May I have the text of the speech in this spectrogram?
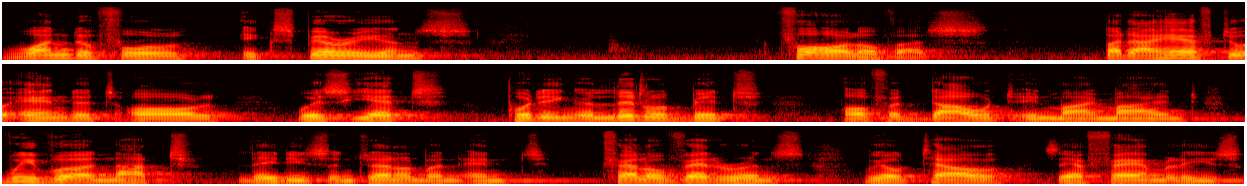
wonderful experience for all of us. But I have to end it all with yet putting a little bit of a doubt in my mind. We were not, ladies and gentlemen, and fellow veterans will tell their families,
